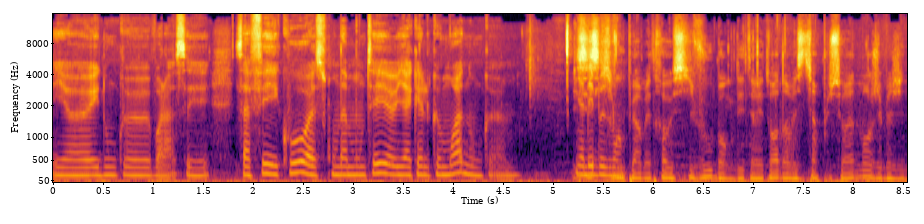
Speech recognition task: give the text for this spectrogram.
Et, et donc, voilà, ça fait écho à ce qu'on a monté il y a quelques mois. Donc, il y a des besoins. Ça vous permettra aussi, vous, Banque des Territoires, d'investir plus sereinement, j'imagine.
